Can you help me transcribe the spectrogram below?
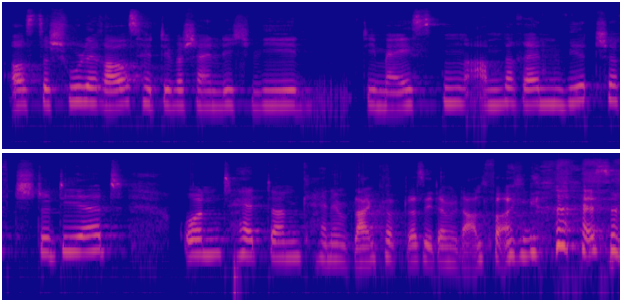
aus der Schule raus hätte ich wahrscheinlich wie die meisten anderen Wirtschaft studiert und hätte dann keinen Plan gehabt, dass ich damit anfange. Also,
